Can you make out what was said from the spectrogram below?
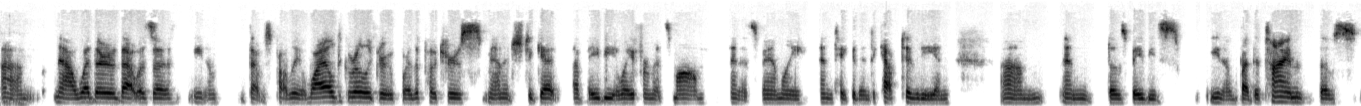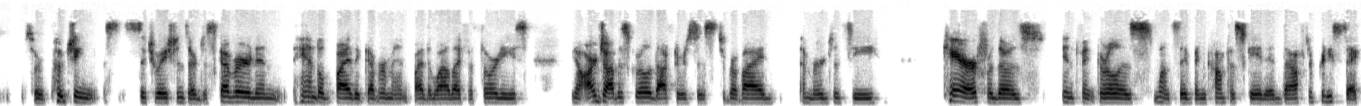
um, now, whether that was a you know that was probably a wild gorilla group where the poachers managed to get a baby away from its mom and its family and take it into captivity, and um, and those babies, you know, by the time those sort of poaching situations are discovered and handled by the government, by the wildlife authorities, you know, our job as gorilla doctors is to provide emergency care for those infant gorillas once they've been confiscated. They're often pretty sick.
